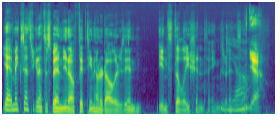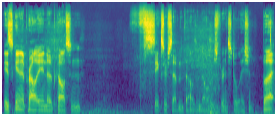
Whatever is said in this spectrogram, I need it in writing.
yeah, it makes sense. You're gonna have to spend, you know, fifteen hundred dollars in installation things, right? Yeah. So, Yeah. It's gonna probably end up costing six or seven thousand dollars for installation. But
